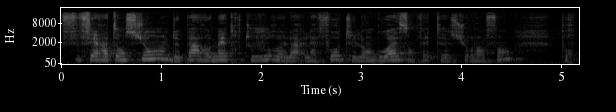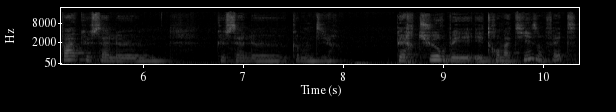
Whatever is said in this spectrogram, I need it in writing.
faire attention de ne pas remettre toujours la, faute, l'angoisse en fait sur l'enfant pour pas que ça le, que ça le comment dire, perturbe et, traumatise en fait.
